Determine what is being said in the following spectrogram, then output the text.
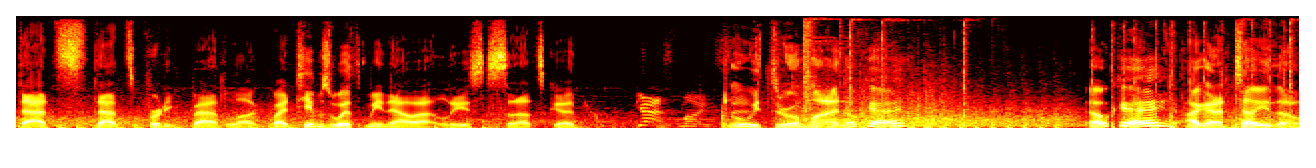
That's that's pretty bad luck. My team's with me now at least, so that's good. Ooh, we threw a mine. Okay. Okay. I gotta tell you though,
